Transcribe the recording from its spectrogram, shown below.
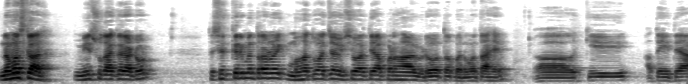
नमस्कार मी सुधाकर राठोड. तर शेतकरी मित्रांनो एक महत्त्वाच्या विषयावरती आपण हा व्हिडिओ आता बनवत आहे. की आता येत्या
